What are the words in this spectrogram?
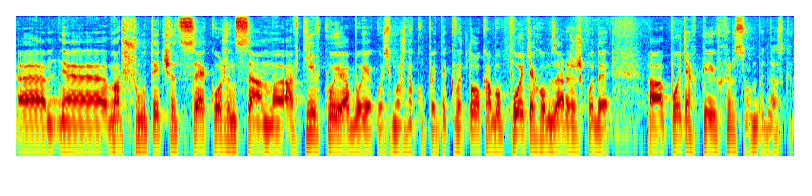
е, е, маршрути? Чи це кожен сам автівкою або якось можна купити квиток, або потягом? Зараз ж ходить е, потяг Київ-Херсон. Будь ласка.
